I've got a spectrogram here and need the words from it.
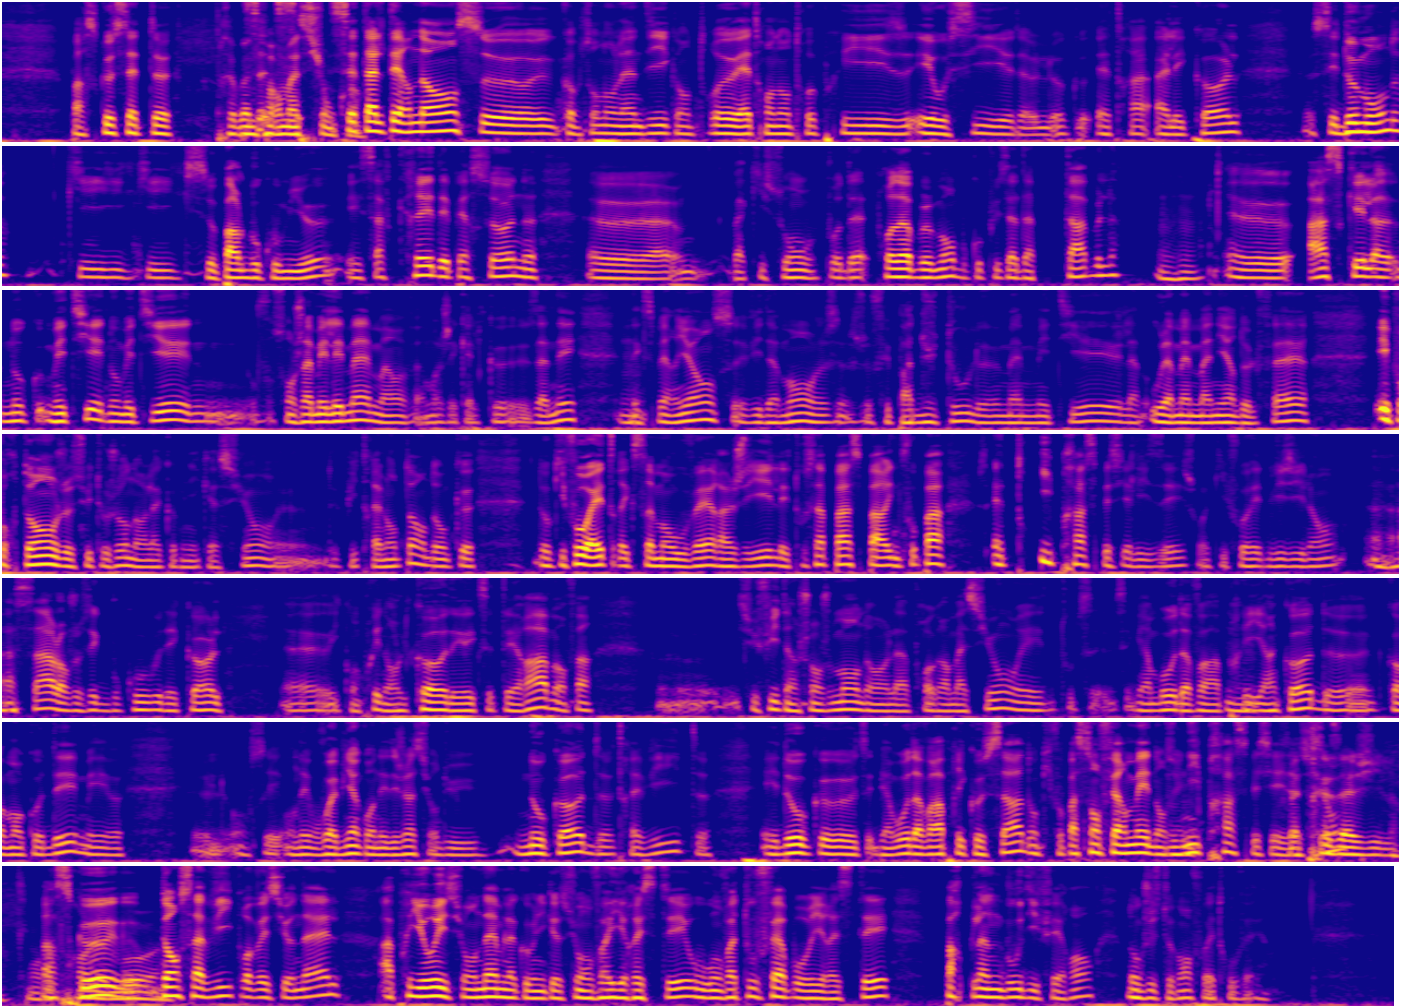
parce que cette très bonne formation, cette alternance, euh, comme son nom l'indique, entre être en entreprise et aussi être à, l'école, c'est deux mondes. Qui, qui, se parlent beaucoup mieux et ça crée des personnes euh, bah, qui sont probablement beaucoup plus adaptables Mhm. Euh, à ce qu'est nos métiers. Nos métiers ne sont jamais les mêmes. Hein. moi, j'ai quelques années mhm. d'expérience. Évidemment, je ne fais pas du tout le même métier ou la même manière de le faire. Et pourtant, je suis toujours dans la communication euh, depuis très longtemps. Donc, euh, donc, il faut être extrêmement ouvert, agile. Et tout ça passe par... Il ne faut pas être hyper spécialisé. Je crois qu'il faut être vigilant à, mhm. ça. Alors, je sais que beaucoup d'écoles, y compris dans le code, et etc., mais enfin... Euh, il suffit d'un changement dans la programmation et c'est bien beau d'avoir appris mhm. un code, euh, comment coder, mais euh, on, sait, on, est, on, voit bien qu'on est déjà sur du no-code très vite. Et donc, c'est bien beau d'avoir appris que ça. Donc, il ne faut pas s'enfermer dans une mhm. hyper spécialisation. Très agile. parce que dans sa vie professionnelle, a priori, si on aime la communication, on va y rester ou on va tout faire pour y rester par plein de bouts différents. Donc, justement, il faut être ouvert.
